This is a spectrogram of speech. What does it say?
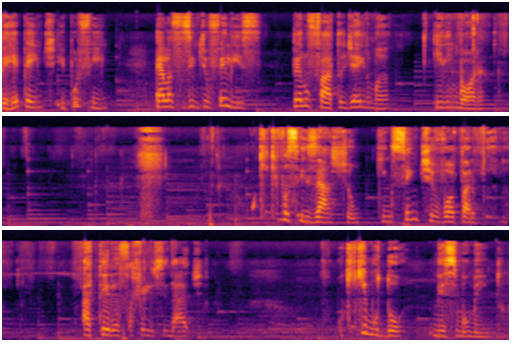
De repente, e por fim, ela se sentiu feliz pelo fato de a irmã ir embora. O que, que vocês acham que incentivou a Parvana a ter essa felicidade? O que, que mudou nesse momento.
